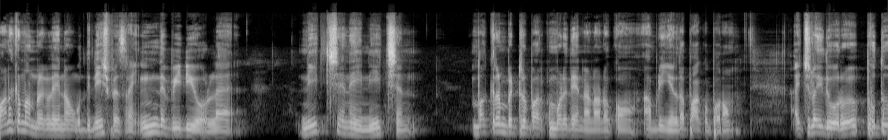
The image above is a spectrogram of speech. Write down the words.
வணக்கம் நண்பர்களே நான் உங்கள் தினேஷ் பேசுகிறேன் இந்த வீடியோவில் நீச்சனை நீச்சன் வக்ரம் பெற்று பார்க்கும் பொழுது என்ன நடக்கும் அப்படிங்கிறத பார்க்க போகிறோம் ஆக்சுவலாக இது ஒரு புது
